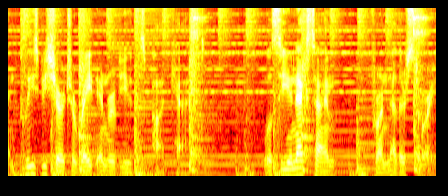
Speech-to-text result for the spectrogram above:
and please be sure to rate and review this podcast. We'll see you next time for another story.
